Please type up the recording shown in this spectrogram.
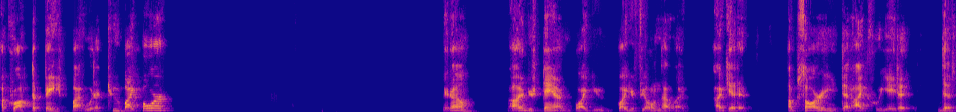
across the face but with a two by four. You know, I understand why you why you're feeling that way. I get it. I'm sorry that I created this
